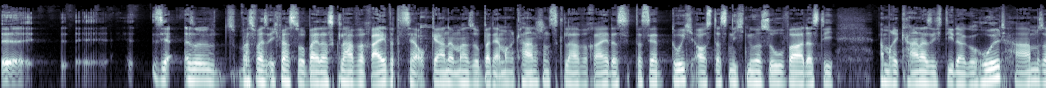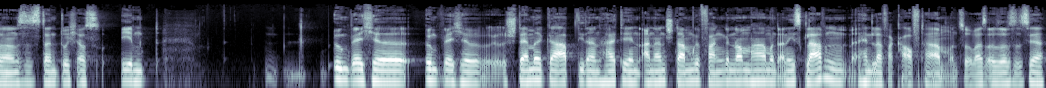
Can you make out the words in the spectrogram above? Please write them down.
äh, sie, also was weiß ich was, so bei der Sklaverei wird es ja auch gerne immer so bei der amerikanischen Sklaverei, dass das ja durchaus das nicht nur so war, dass die Amerikaner sich die da geholt haben, sondern es ist dann durchaus eben irgendwelche, irgendwelche Stämme gab, die dann halt den anderen Stamm gefangen genommen haben und an die Sklavenhändler verkauft haben und sowas. Also das ist ja.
